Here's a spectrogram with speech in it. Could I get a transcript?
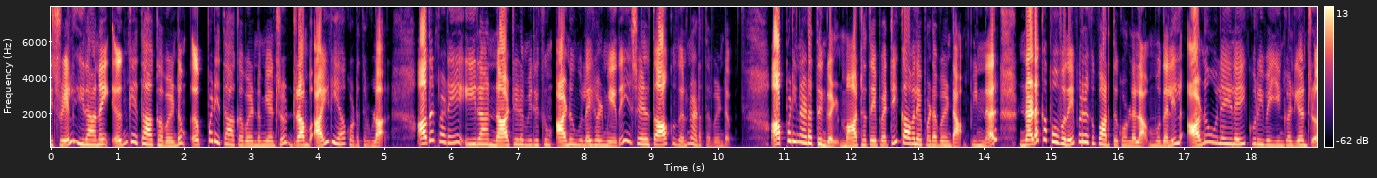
இஸ்ரேல் ஈரானை எங்கே தாக்க வேண்டும் எப்படி தாக்க வேண்டும் என்று ட்ரம்ப் ஐடியா கொடுத்துள்ளார். அதன்படி ஈரான் நாட்டிடம் இருக்கும் அணு உலைகள் மீது இஸ்ரேல் தாக்குதல் நடத்த வேண்டும். அப்படி நடத்துங்கள் மாற்றத்தை பற்றி கவலைப்பட வேண்டாம். பின்னர் நடக்கப் போவதை பிறகு பார்த்து கொள்ளலாம். முதலில் அணு உலையிலை குறிவையுங்கள் என்று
